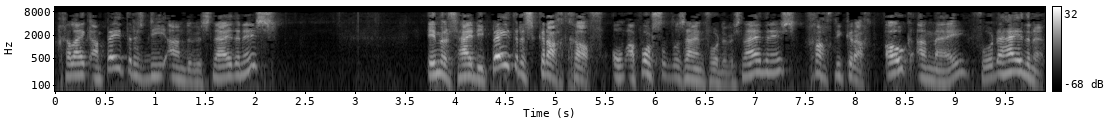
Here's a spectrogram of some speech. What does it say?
gelijk aan Petrus die aan de besnijdenis, immers hij die Petrus kracht gaf om apostel te zijn voor de besnijdenis, gaf die kracht ook aan mij voor de heidenen.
